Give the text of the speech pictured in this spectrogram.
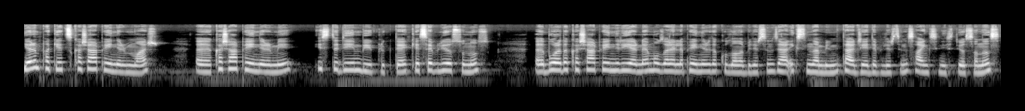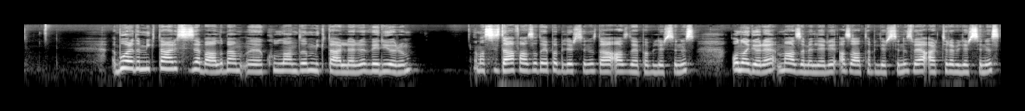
Yarım paket kaşar peynirim var. Ee, kaşar peynirimi istediğim büyüklükte kesebiliyorsunuz. Ee, bu arada kaşar peyniri yerine mozzarella peyniri de kullanabilirsiniz. Yani ikisinden birini tercih edebilirsiniz. Hangisini istiyorsanız. Bu arada miktarı size bağlı. Ben e, kullandığım miktarları veriyorum. Ama siz daha fazla da yapabilirsiniz, daha az da yapabilirsiniz. Ona göre malzemeleri azaltabilirsiniz veya arttırabilirsiniz.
